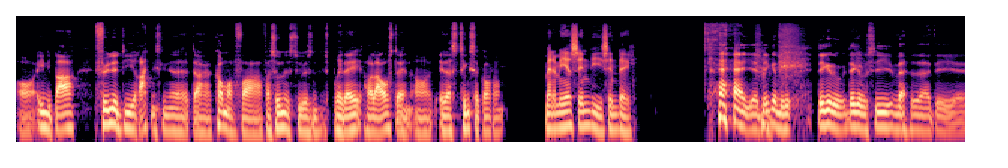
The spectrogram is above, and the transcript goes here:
og egentlig bare følge de retningslinjer, der kommer fra, fra Sundhedsstyrelsen. Sprit af, holde afstand og ellers tænke sig godt om. Man er mere sindig i Sindal. ja, det kan, du, det, kan du, det kan du sige. Hvad hedder det? Øh,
